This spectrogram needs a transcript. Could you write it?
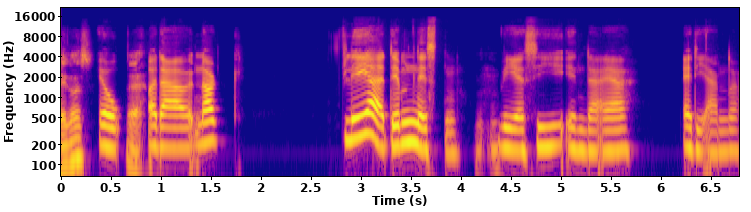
Ikke også? Jo, Ja. og der er nok flere af dem næsten, Mhm. vil jeg sige, end der er af de andre.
